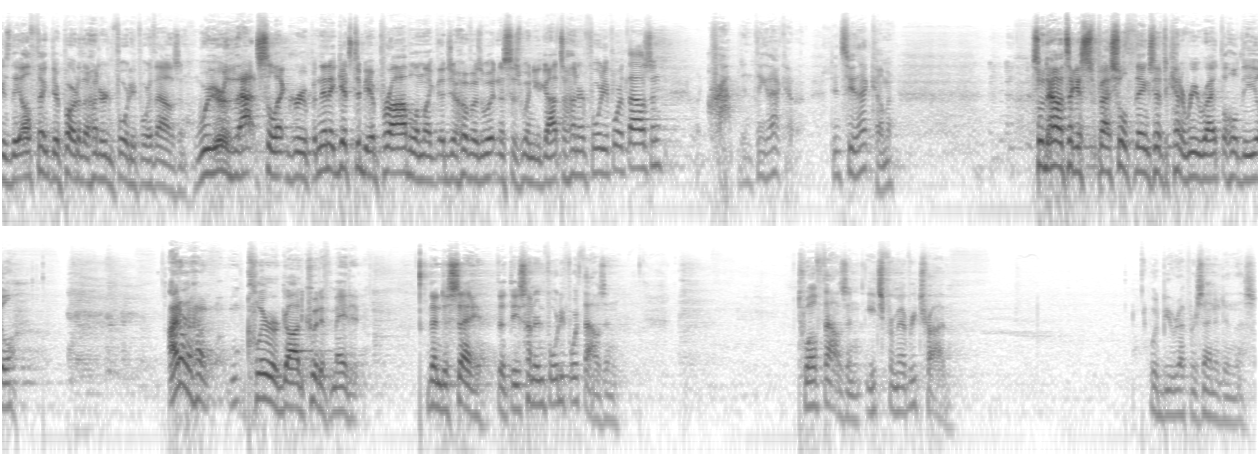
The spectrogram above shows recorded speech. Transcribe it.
is they all think they're part of the 144,000. We're that select group. And then it gets to be a problem like the Jehovah's Witnesses when you got to 144,000. Like, crap, didn't think that coming. Didn't see that coming. So now it's like a special thing, so you have to kind of rewrite the whole deal. I don't know how clearer God could have made it than to say that these 144,000, 12,000, each from every tribe, would be represented in this.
